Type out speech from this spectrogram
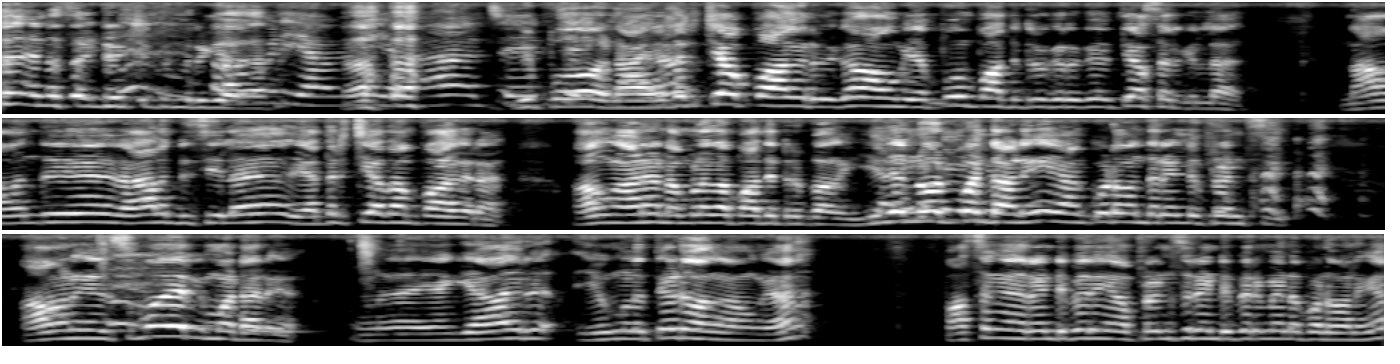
தான் என்ன சைட் அடிச்சிட்டு இருந்திருக்க? இப்போ. நான் எதர்ச்சியா பாக்குறதுக்கும் அவங்க எப்பவும் பார்த்துட்டு இருக்கிறதுக்கு வித்தியாசம் இருக்குல்ல. நான் வந்து வேலை பிஸியில எதர்ச்சியா தான் பாக்குறேன் அவங்க ஆனா நம்மள தான் பார்த்துட்டு இருப்பாங்க. இதை நோட் பண்ணிட்டானுங்க என் கூட வந்த ரெண்டு ஃப்ரெண்ட்ஸ் அவனுங்க சும்மாவே இருக்க மாட்டானுங்க. அஹ் எங்கேயாவது இவங்கள தேடுவாங்க அவங்க. பசங்க ரெண்டு பேரும் என் ஃப்ரெண்ட்ஸ் ரெண்டு பேருமே என்ன பண்ணுவானுங்க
